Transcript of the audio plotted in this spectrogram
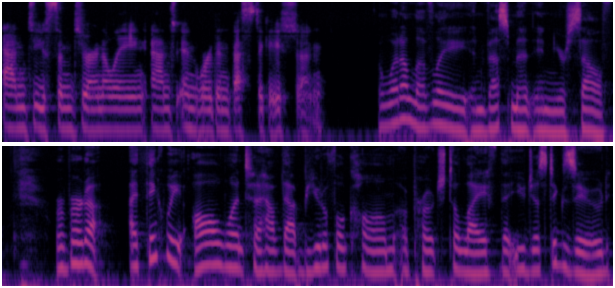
and do some journaling and inward investigation. What a lovely investment in yourself. Roberta, I think we all want to have that beautiful, calm approach to life that you just exude.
